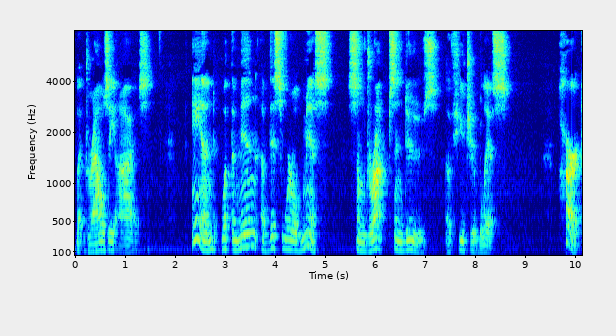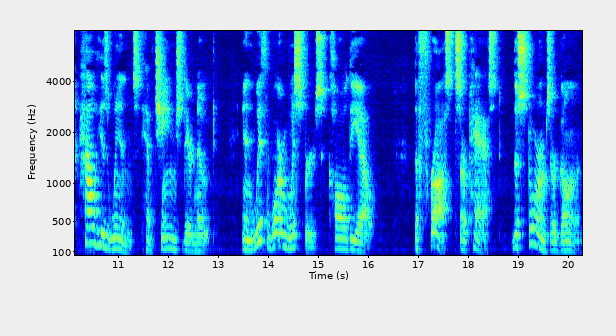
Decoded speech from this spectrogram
but drowsy eyes. And what the men of this world miss, some drops and dews of future bliss. Hark how his winds have changed their note, and with warm whispers call thee out. The frosts are past, the storms are gone,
